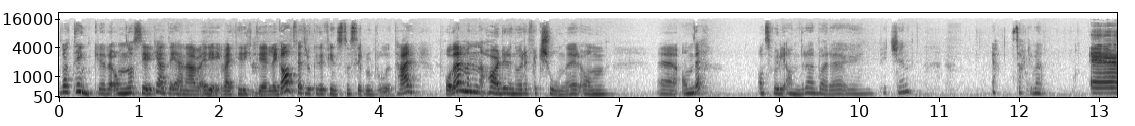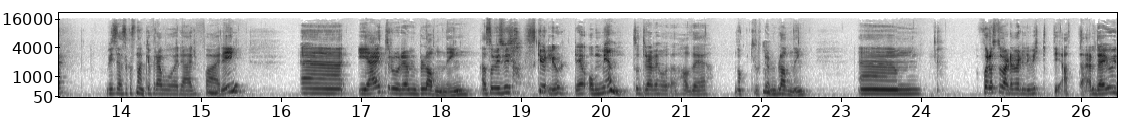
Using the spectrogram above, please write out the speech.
hva, tenker dere om Nå sier ikke jeg at det ene er verken riktig eller galt, for jeg tror ikke det finnes noe silver bullet her på det, men har dere noen refleksjoner om, eh, om det? Og selvfølgelig andre. Bare pitch inn. Ja, starter med det. Eh, hvis jeg skal snakke fra vår erfaring, mm Eh, jeg tror en blanding Altså Hvis vi skulle gjort det om igjen, så tror jeg vi hadde nok gjort en blanding. Eh, for oss var det veldig viktig at Det er jo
